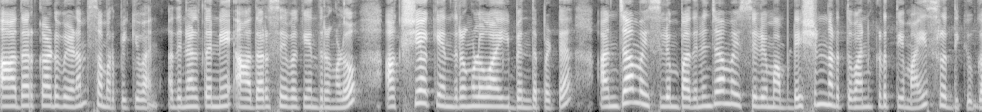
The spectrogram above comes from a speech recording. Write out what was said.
ആധാർ കാർഡ് വേണം സമർപ്പിക്കുവാൻ. അതിനാൽ തന്നെ ആധാർ സേവാ കേന്ദ്രങ്ങളോ അക്ഷയ കേന്ദ്രങ്ങളോ ആയി ബന്ധപ്പെട്ട് അഞ്ചാം വയസ്സിലും പതിനഞ്ചാം വയസ്സിലും അപ്ഡേഷൻ നടത്തുവാൻ കൃത്യമായി ശ്രദ്ധിക്കുക.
